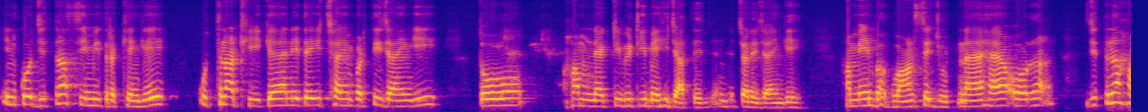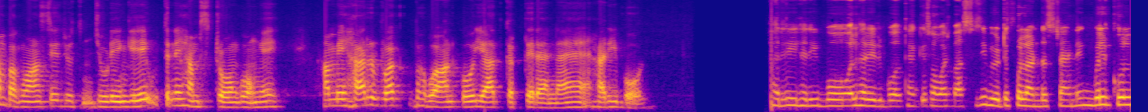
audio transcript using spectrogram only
इनको जितना सीमित रखेंगे, उतना ठीक है, नहीं तो इच्छाएँ बढ़ती जाएँगी तो हम नेगेटिविटी में ही जाते, चले जाएँगे। हमें भगवान से जुटना है और जितना हम भगवान से जुड़ेंगे, उतने हम स्ट्रोंग होंगे। हमें हर वक्त भगवान को याद करते रहना है। हरी बोल। हरी हरी बोल हरी बोल। Thank you so much master ji beautiful understanding बिल्कुल।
